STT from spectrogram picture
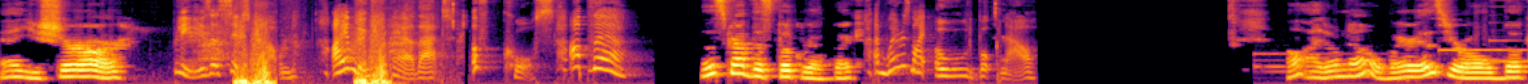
Yeah, you sure are. Please uh, sit down. I am going to prepare that. Of course. Up there. Let's grab this book real quick. And where is my old book now? Well, I don't know. Where is your old book?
